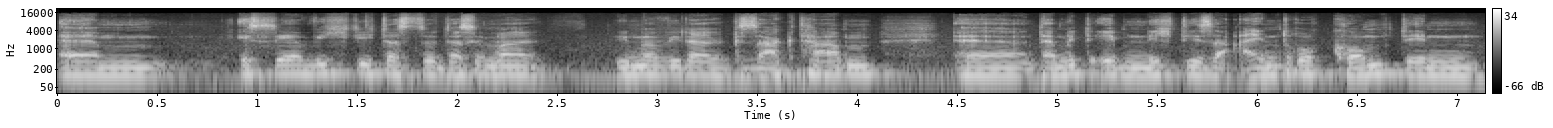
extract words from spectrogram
ähm, ist sehr wichtig, dass du das immer immer wieder gesagt haben, äh, damit eben nicht dieser Eindruck kommt, den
